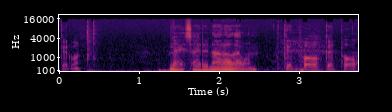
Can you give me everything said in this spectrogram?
good one. Nice. I did not know that one. Good pull. Good pull.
